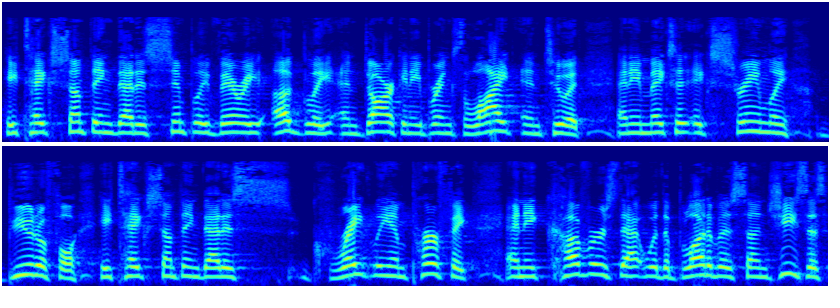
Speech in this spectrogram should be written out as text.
He takes something that is simply very ugly and dark and He brings light into it and He makes it extremely beautiful. He takes something that is greatly imperfect and He covers that with the blood of His Son Jesus.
